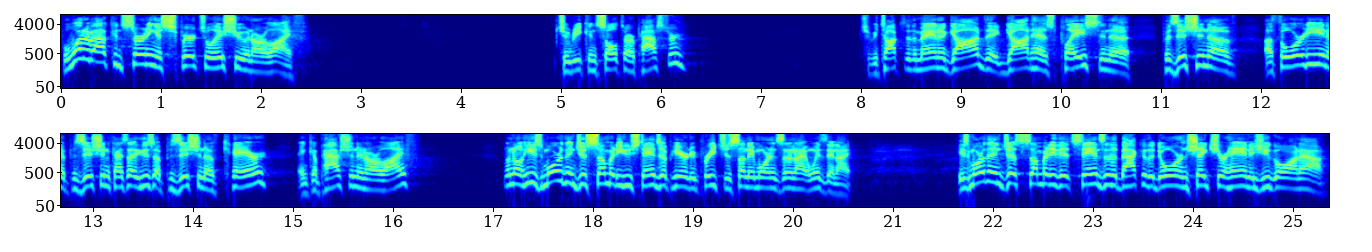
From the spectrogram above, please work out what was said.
But what about concerning a spiritual issue in our life? Should we consult our pastor? Should we talk to the man of God that God has placed in a position of authority, in a position, can I say this, a position of care and compassion in our life? No, no, he's more than just somebody who stands up here and he preaches Sunday morning, Sunday night, Wednesday night. He's more than just somebody that stands in the back of the door and shakes your hand as you go on out.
